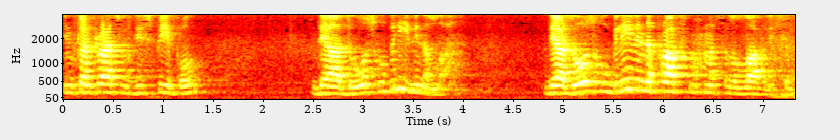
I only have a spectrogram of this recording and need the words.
in contrast with these people, there are those who believe in Allah. They are those who believe in the Prophet Muhammad sallallahu.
